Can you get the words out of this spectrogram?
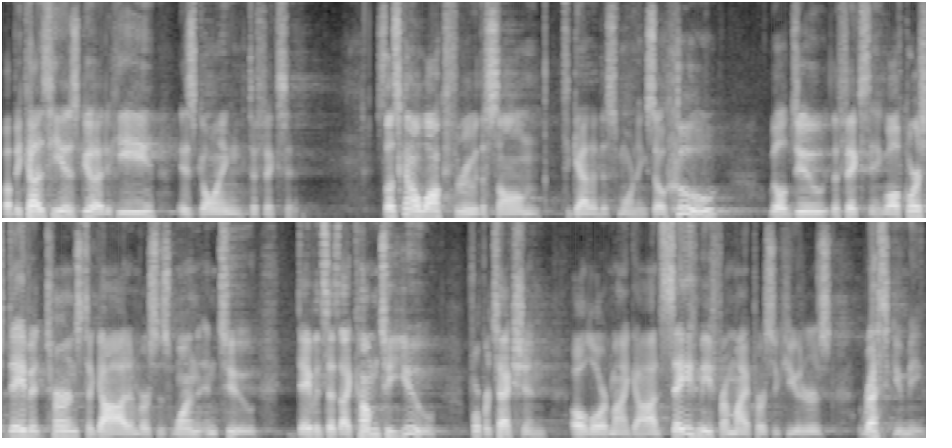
But because he is good, he is going to fix it. So, let's kind of walk through the psalm together this morning. So, who will do the fixing? Well, of course, David turns to God in verses 1 and 2. David says, I come to you for protection, O Lord my God. Save me from my persecutors, rescue me.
